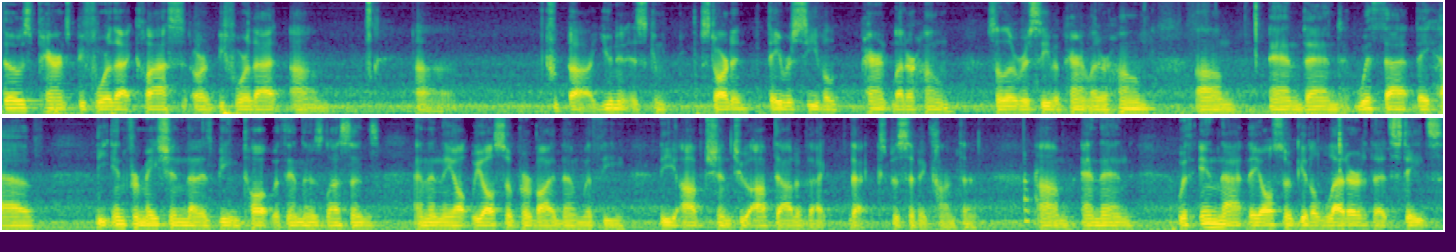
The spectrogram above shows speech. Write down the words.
Those parents before that class or before that um, uh, uh, unit is started, they receive a parent letter home. So they'll receive a parent letter home. Um, and then with that, they have the information that is being taught within those lessons. And then they, we also provide them with the, the option to opt out of that, that specific content. Um, and then within that, they also get a letter that states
